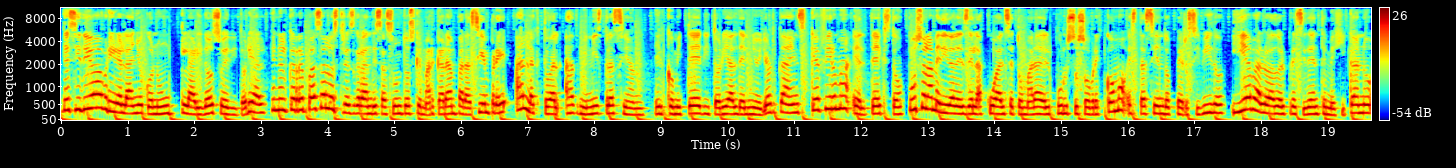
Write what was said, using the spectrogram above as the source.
decidió abrir el año con un claridoso editorial en el que repasa los tres grandes asuntos que marcarán para siempre a la actual administración. El comité editorial del New York Times, que firma el texto, puso la medida desde la cual se tomará el pulso sobre cómo está siendo percibido y evaluado el presidente mexicano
